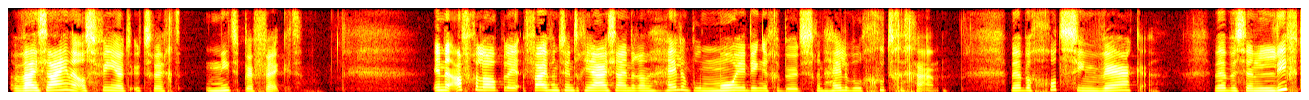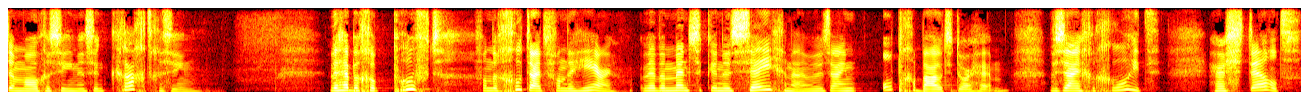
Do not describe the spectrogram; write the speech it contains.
Wij zijn als Vineyard Utrecht niet perfect. In de afgelopen 25 jaar zijn er een heleboel mooie dingen gebeurd. Is er een heleboel goed gegaan. We hebben God zien werken. We hebben zijn liefde mogen zien en zijn kracht gezien. We hebben geproefd van de goedheid van de Heer. We hebben mensen kunnen zegenen. We zijn opgebouwd door Hem. We zijn gegroeid, hersteld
